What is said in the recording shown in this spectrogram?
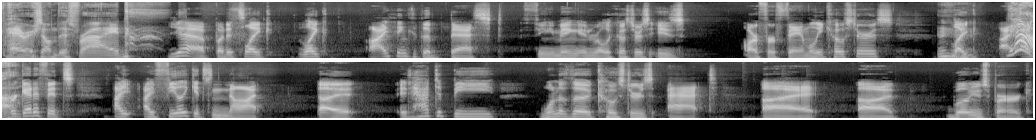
perish on this ride. yeah, but it's like like I think the best theming in roller coasters is are for family coasters. Like I, Yeah. I forget if it's I I feel like it's not uh it had to be one of the coasters at uh uh Williamsburg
